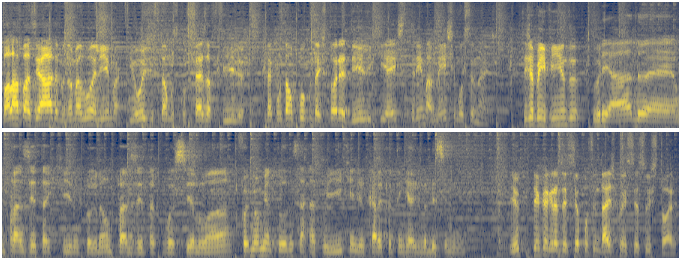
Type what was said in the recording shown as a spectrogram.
Fala rapaziada, meu nome é Luan Lima e hoje estamos com César Filho, que vai contar um pouco da história dele, que é extremamente emocionante. Seja bem-vindo. Obrigado, é um prazer estar aqui no programa, um prazer estar com você, Luan. Foi meu mentor no Startup Weekend, o cara que eu tenho que agradecer muito. Eu que tenho que agradecer a oportunidade de conhecer a sua história.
